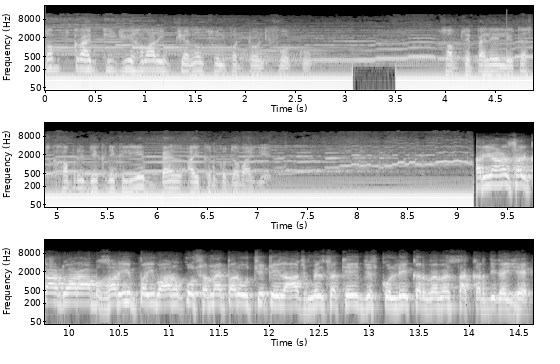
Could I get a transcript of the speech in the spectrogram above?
सब्सक्राइब कीजिए हमारे चैनल सोनीपत 24 को। सबसे पहले लेटेस्ट खबरें देखने के लिए बेल आइकन को दबाइए। हरियाणा सरकार द्वारा अब गरीब परिवारों को समय पर उचित इलाज मिल सके, जिसको लेकर व्यवस्था कर दी गई है।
